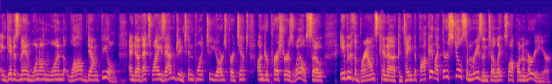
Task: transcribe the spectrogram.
and give his man one on one lob downfield. And uh, that's why he's averaging 10.2 yards per attempt under pressure as well. So even if the Browns can uh, contain the pocket, like there's still some reason to late swap on the Murray here.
